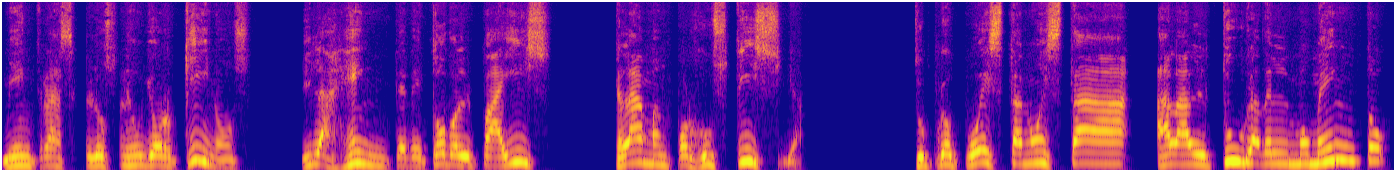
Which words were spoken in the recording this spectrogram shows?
mientras los neoyorquinos y la gente de todo el país claman por justicia, su propuesta no está a la altura del momento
